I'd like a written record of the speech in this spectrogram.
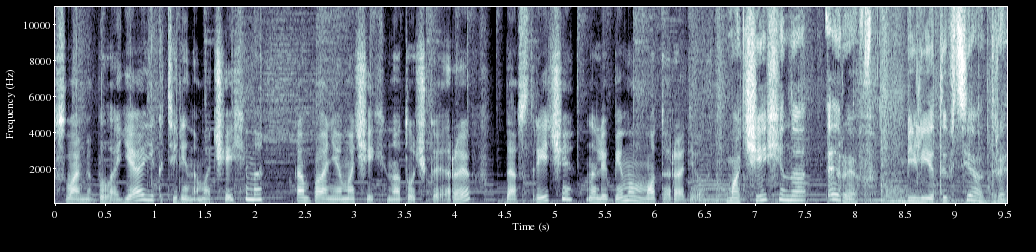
С вами была я, Екатерина Мачехина, компания мачехина.рф. До встречи на любимом моторадио. Мачехина РФ. Билеты в театры.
